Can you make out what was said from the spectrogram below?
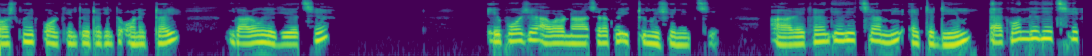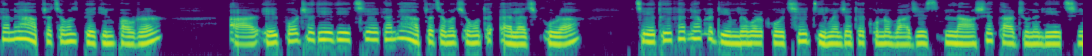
দশ মিনিট পর কিন্তু এটা কিন্তু অনেকটাই গাঢ় হয়ে গিয়েছে। এ পর্যায়ে আবার নাড়াচাড়া করে একটু মিশিয়ে নিচ্ছি। আর এখানে দিয়ে দিচ্ছি আমি একটা ডিম। এখন দিয়ে দিচ্ছি এখানে হাফ চা চামচ বেকিং পাউডার। আর এই পর্যায়ে দিয়ে দিচ্ছি এখানে হাফ চা চামচের মতো এলাচ গুঁড়া। যেহেতু এখানে আমরা ডিম ব্যবহার করছি, ডিমে যাতে কোনো বাজে স্মেল না আসে, তার জন্য দিয়েছি।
